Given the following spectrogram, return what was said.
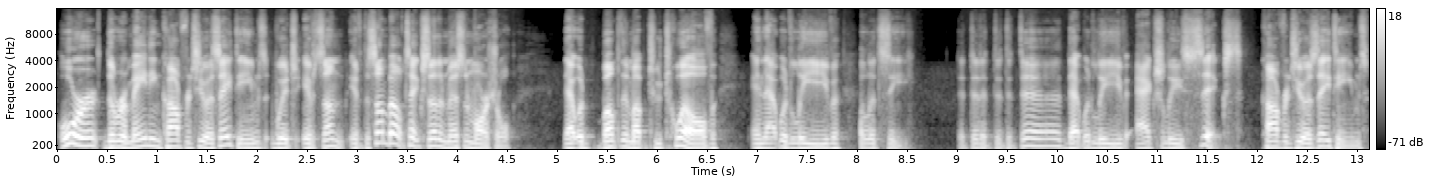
or the remaining Conference USA teams. Which, if Sun, if the Sun Belt takes Southern Miss and Marshall, that would bump them up to twelve, and that would leave. Let's see, that would leave actually six Conference USA teams.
